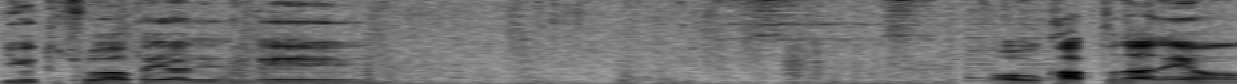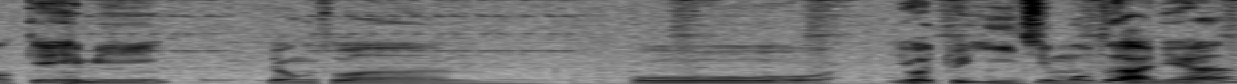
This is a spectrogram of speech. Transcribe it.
이것도 조합해야 되는데, 어우 가뿐하네요 게임이 영소환 오 이것도 이지 모드 아니야?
